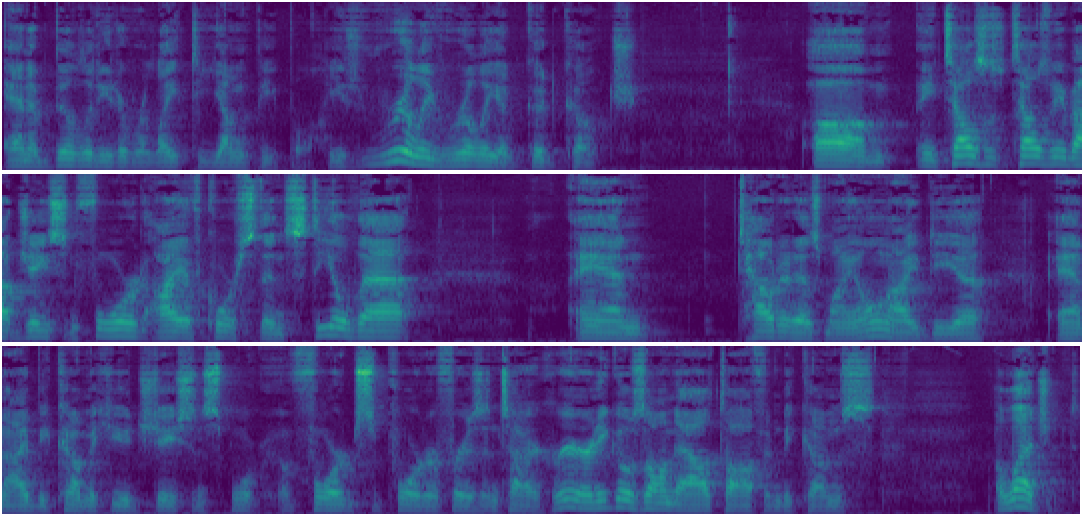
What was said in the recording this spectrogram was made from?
and ability to relate to young people. He's really really a good coach. Um, he tells tells me about Jason Ford. I of course then steal that and tout it as my own idea and I become a huge Jason Ford supporter for his entire career. And he goes on to Althoff and becomes a legend.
